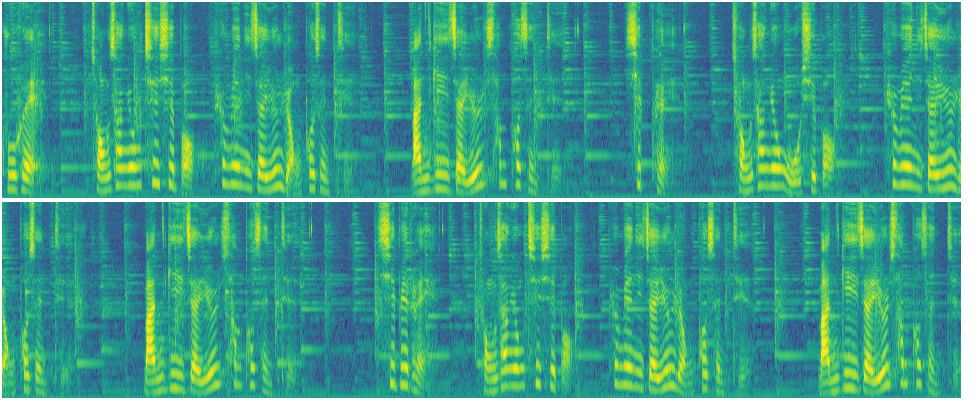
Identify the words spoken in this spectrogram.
9회 정상용 70억, 표면 이자율 0%, 만기 이자율 3%, 10회 정상용 50억, 표면 이자율 0%, 만기 이자율 3%. 11회 정상용 70억, 표면 이자율 0%, 만기 이자율 3%.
